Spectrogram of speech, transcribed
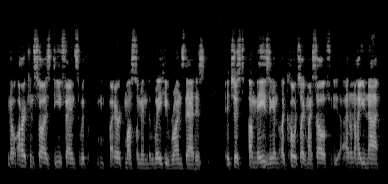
You know, Arkansas's defense with Eric Musselman, the way he runs that is it's just amazing. And a coach like myself, I don't know how you not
